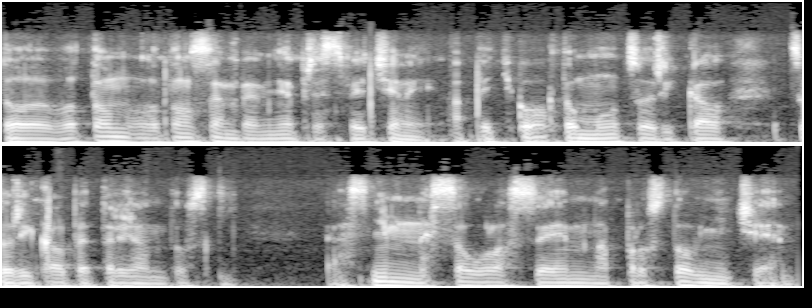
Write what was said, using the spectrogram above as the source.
To, o, tom, o tom jsem pevně přesvědčený. A teď k tomu, co říkal, co říkal Petr Žantovský. Já s ním nesouhlasím naprosto v ničem.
